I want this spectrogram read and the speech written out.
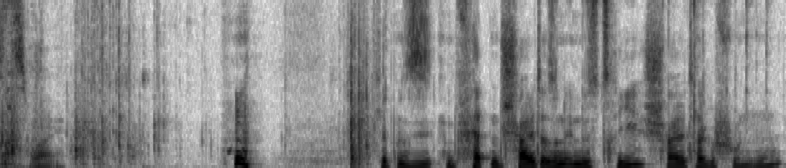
das X2. Ich habe einen, fetten Schalter, so einen Industrieschalter gefunden.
